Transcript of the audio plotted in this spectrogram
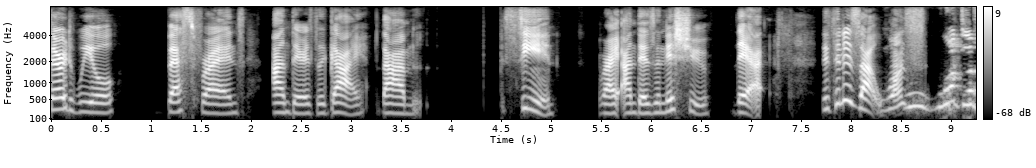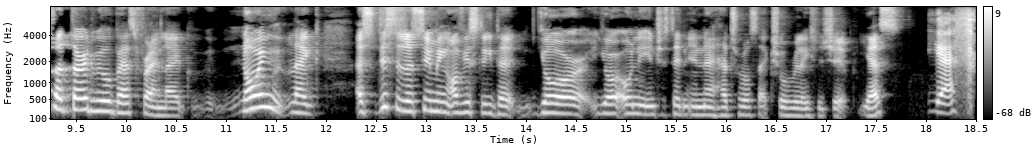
third wheel, best friends, and there's a guy that I'm seeing, right? And there's an issue there. The thing is that once Not just a third wheel best friend, like knowing like as this is assuming obviously that you're you're only interested in a heterosexual relationship. Yes? yes,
